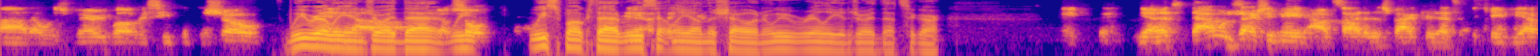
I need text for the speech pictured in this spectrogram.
Uh, that was very well received at the show. We really And, uh, enjoyed that. you know, we sold- we smoked that Yeah, recently on the show, and we really enjoyed that cigar. Yeah, that's that one's actually made outside of this factory. That's at the KBF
